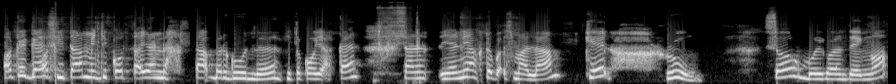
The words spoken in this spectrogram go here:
Okay guys, kita ambil je kotak yang dah tak berguna. Kita koyakkan. Dan yang ni aku dah buat semalam. Cat room. So, boleh korang tengok.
